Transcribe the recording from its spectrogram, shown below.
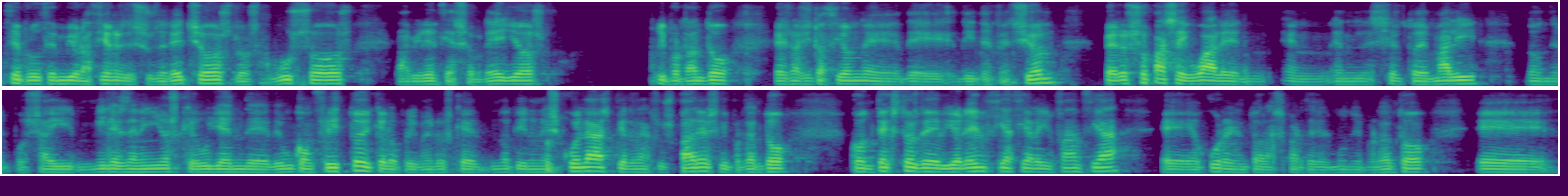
se producen violaciones de sus derechos, los abusos, la violencia sobre ellos, y por tanto es una situación de, indefensión, pero eso pasa igual en, el desierto de Mali, donde pues hay miles de niños que huyen de, un conflicto y que lo primero es que no tienen escuelas, pierden a sus padres y por tanto contextos de violencia hacia la infancia eh, ocurren en todas las partes del mundo. Y por tanto eh,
